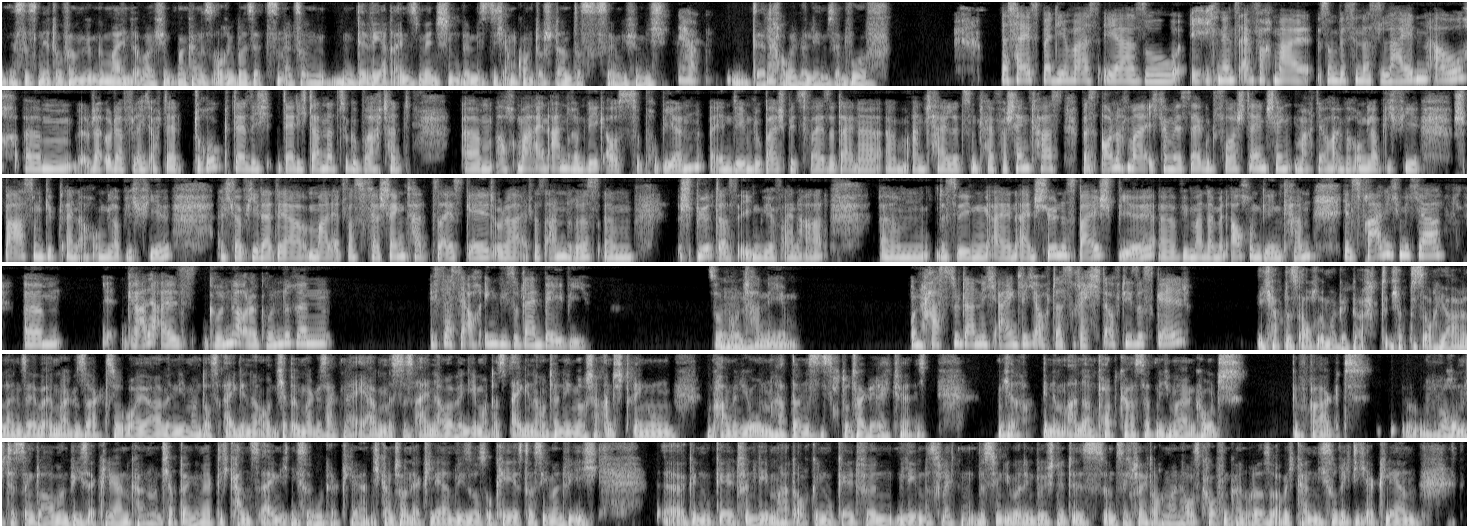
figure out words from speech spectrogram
ist das Nettovermögen gemeint, aber ich finde, man kann es auch übersetzen als so ein, der Wert eines Menschen bemisst sich am Kontostand. Das ist irgendwie für mich ja. ein sehr trauriger ja. Lebensentwurf. Das heißt, bei dir war es eher so, ich, ich nenne es einfach mal so ein bisschen das Leiden auch ähm, oder, oder vielleicht auch der Druck, der sich, der dich dann dazu gebracht hat, ähm, auch mal einen anderen Weg auszuprobieren, indem du beispielsweise deine ähm, Anteile zum Teil verschenkt hast. Was auch nochmal, ich kann mir das sehr gut vorstellen, schenken macht ja auch einfach unglaublich viel Spaß und gibt einen auch unglaublich viel. Ich glaube, jeder, der mal etwas verschenkt hat, sei es Geld oder etwas anderes, ähm, spürt das irgendwie auf eine Art. Ähm, deswegen ein, ein schönes Beispiel, äh, wie man damit auch umgehen kann. Jetzt frage ich mich ja, ähm, gerade als Gründer oder Gründerin ist das ja auch irgendwie so dein Baby, so ein mhm. Unternehmen. Und hast du dann nicht eigentlich auch das Recht auf dieses Geld? ich habe das auch immer gedacht. Ich habe das auch jahrelang selber immer gesagt, so, oh ja, wenn jemand aus eigener, und ich habe immer gesagt, na, Erben ist das eine, aber wenn jemand aus eigener unternehmerischer Anstrengung ein paar Millionen hat, dann ist das doch total gerechtfertigt. Mich hat in einem anderen Podcast hat mich mal ein Coach gefragt, warum ich das denn glaube und wie ich es erklären kann. Und ich habe dann gemerkt, ich kann es eigentlich nicht so gut erklären. Ich kann schon erklären, wieso es okay ist, dass jemand wie ich äh, genug Geld für ein Leben hat, auch genug Geld für ein Leben, das vielleicht ein bisschen über den Durchschnitt ist und sich vielleicht auch mal ein Haus kaufen kann oder so. Aber ich kann nicht so richtig erklären,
